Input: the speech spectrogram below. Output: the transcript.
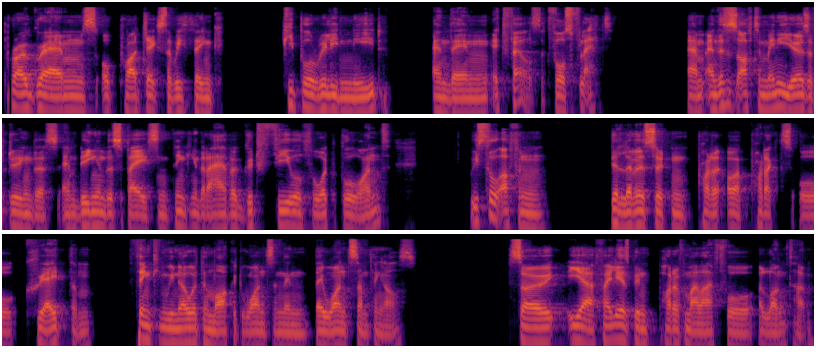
programs or projects that we think people really need, and then it fails, it falls flat. Um, and this is after many years of doing this and being in the space and thinking that I have a good feel for what people want. We still often deliver certain product or products or create them thinking we know what the market wants and then they want something else. So yeah, failure has been part of my life for a long time.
